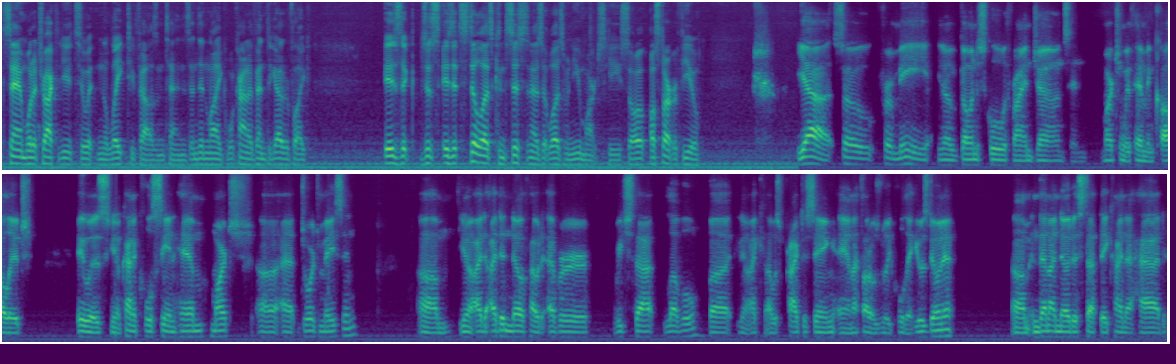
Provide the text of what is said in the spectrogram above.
Sam, what attracted you to it in the late 2010s, and then like what kind of event together of like, is it just is it still as consistent as it was when you marched ski? So I'll start with you. Yeah, so for me, you know, going to school with Ryan Jones and marching with him in college, it was you know kind of cool seeing him march uh, at George Mason. Um, you know, I, I didn't know if I would ever reach that level, but you know, I, I was practicing and I thought it was really cool that he was doing it. Um, and then I noticed that they kind of had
